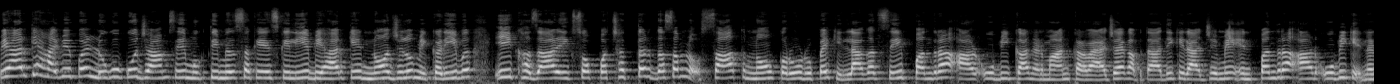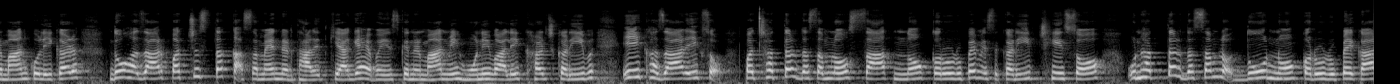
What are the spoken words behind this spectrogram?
बिहार के हाईवे पर लोगों को जाम से मुक्ति मिल सके इसके लिए बिहार के नौ जिलों में करीब एक करोड़ रुपए की लागत से 15 आरओबी का निर्माण करवाया जाएगा। बता दें कि राज्य में इन 15 आरओबी के निर्माण को लेकर 2025 तक का समय निर्धारित किया गया है। वहीं इसके निर्माण में होने वाले खर्च करीब एक करोड़ रुपए में से करीब छह करोड़ रुपए का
